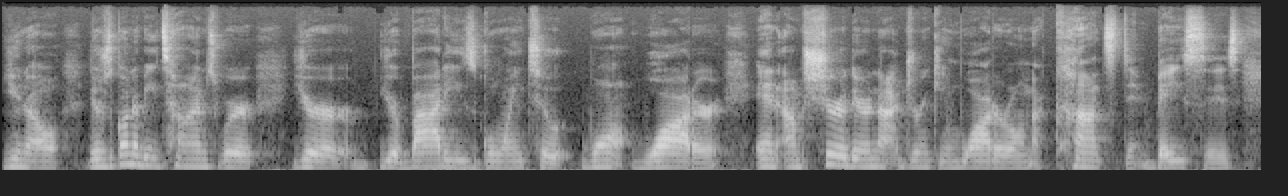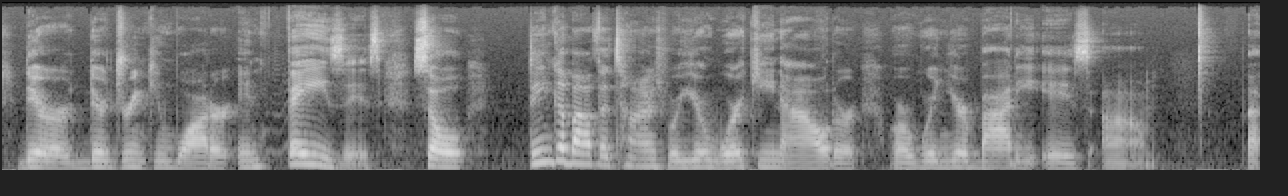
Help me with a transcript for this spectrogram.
you know there's going to be times where your your body's going to want water and i'm sure they're not drinking water on a constant basis. They're they're drinking water in phases. So think about the times where you're working out or or when your body is um uh,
